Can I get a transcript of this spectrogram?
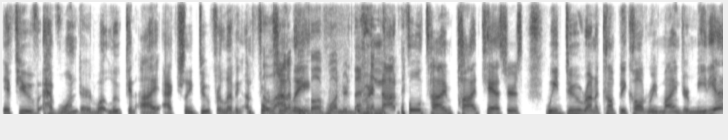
if you have wondered what Luke and I actually do for a living, unfortunately, a lot of people have wondered that. we're not full time podcasters. We do run a company called Reminder Media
